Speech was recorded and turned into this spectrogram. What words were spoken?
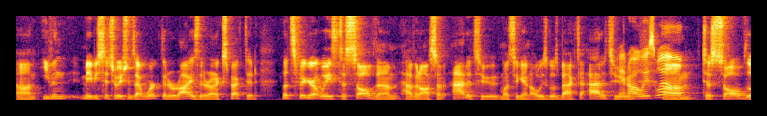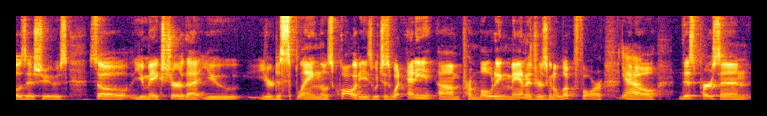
um, even maybe situations at work that arise that are unexpected. Let's figure out ways to solve them. Have an awesome attitude. Once again, always goes back to attitude. It always will. Um, to solve those issues. So you make sure that you you're displaying those qualities, which is what any um, promoting manager is going to look for. Yeah. You know, this person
